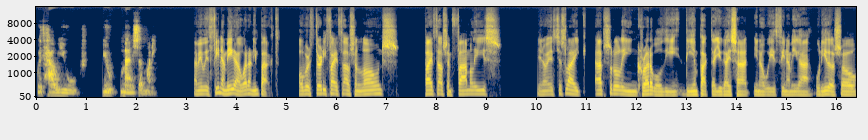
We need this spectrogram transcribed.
with how you you manage that money. I mean with finamiga what an impact. Over 35000 loans 5000 families. You know it's just like absolutely incredible the the impact that you guys had you know with finamiga unidos so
